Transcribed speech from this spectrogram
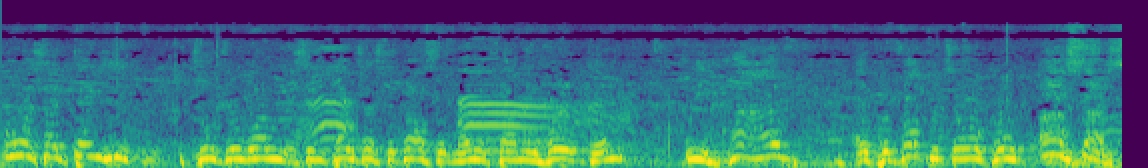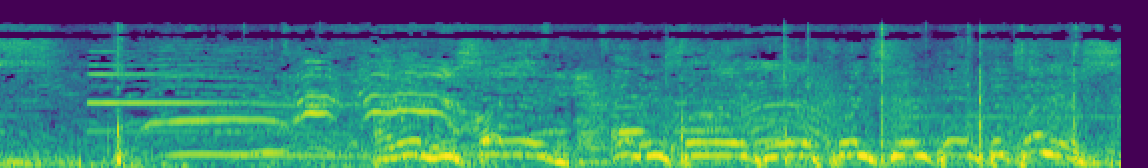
almost identical to one that's in Colchester Castle at the moment, found in Hawthorne. We have a provocateur called Ursus. And on his side, on his side, we have a Thracian called Vitellius.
